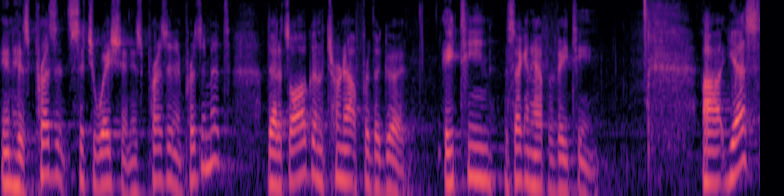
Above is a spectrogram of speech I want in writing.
in his present situation, his present imprisonment, that it's all going to turn out for the good. 18, the second half of 18. Uh, yes,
